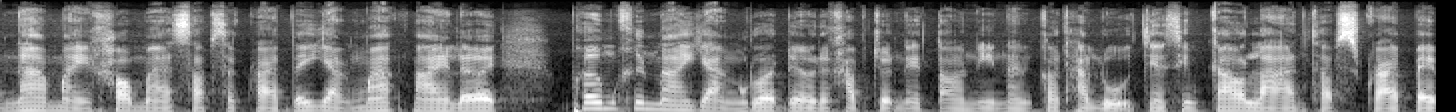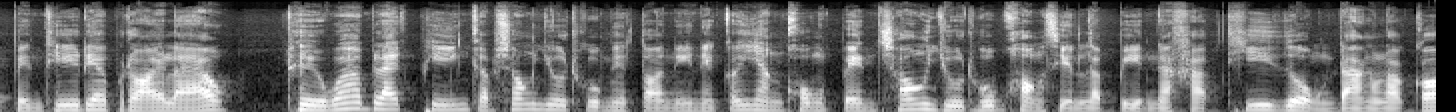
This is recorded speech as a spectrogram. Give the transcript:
นหน้าใหม่เข้ามา Subscribe ได้อย่างมากมายเลย เพิ่มขึ้นมาอย่างรวดเร็วนะครับจนในตอนนี้นั้นก็ทะลุ 79 ล้าน Subscribe ไปเป็นที่เรียบร้อยแล้วถือว่า Blackpink กับช่อง YouTube ในตอนนี้เนี่ยก็ยังคงเป็นช่อง YouTube ของศิลปินนะครับ ที่โด่งดังแล้วก็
